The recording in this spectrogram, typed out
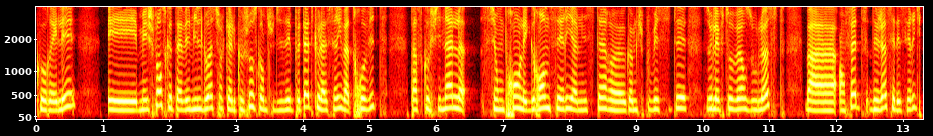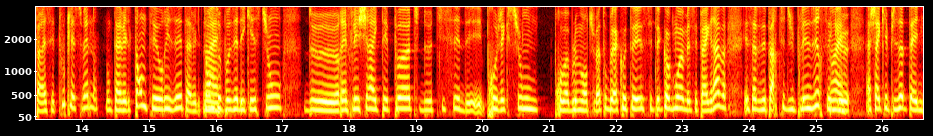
corrélé. Et mais je pense que tu avais mis le doigt sur quelque chose quand tu disais peut-être que la série va trop vite parce qu'au final, si on prend les grandes séries à mystère euh, comme tu pouvais citer The Leftovers ou Lost, bah en fait déjà c'est des séries qui paraissaient toutes les semaines. Donc tu avais le temps de théoriser, tu avais le temps Ouais. de te poser des questions, de réfléchir avec tes potes, de tisser des projections probablement tu vas tomber à côté si t'es comme moi mais c'est pas grave et ça faisait partie du plaisir c'est Ouais. que à chaque épisode t'as une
